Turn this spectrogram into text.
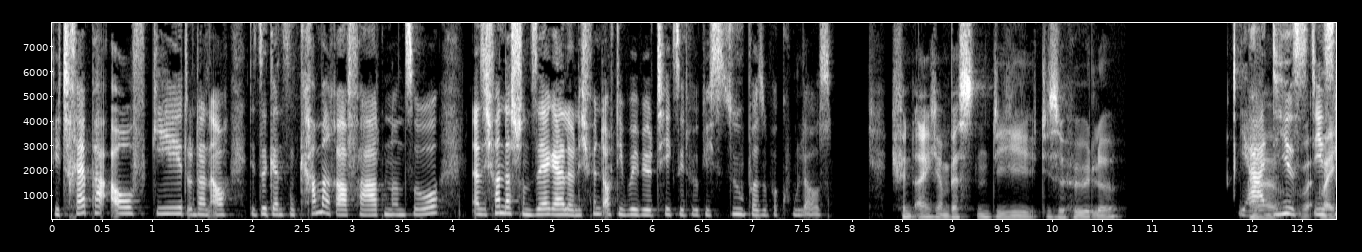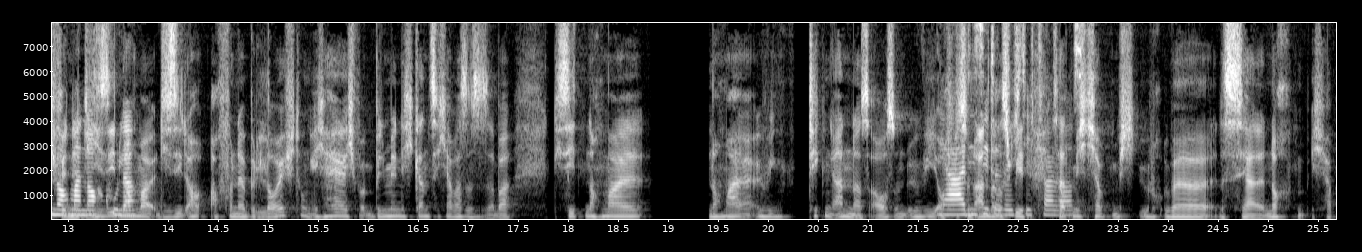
die Treppe aufgeht und dann auch diese ganzen Kamerafahrten und so. Also ich fand das schon sehr geil und ich finde auch die Bibliothek sieht wirklich super, super cool aus. Ich finde eigentlich am besten die, diese Höhle. Ja, Äh, die ist, die ist nochmal noch die Sieht cooler. noch mal, die sieht auch, auch von der Beleuchtung, ich, ja, ich bin mir nicht ganz sicher, was es ist, aber die sieht noch mal, noch mal irgendwie einen Ticken anders aus und irgendwie auch Ja, so ein anderes Spiel. Das hat aus. mich, ich habe mich über- das ist ja noch, ich habe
